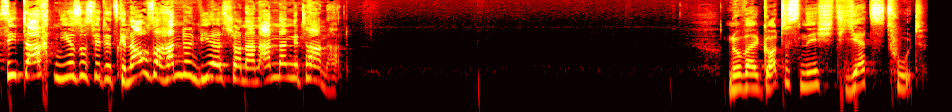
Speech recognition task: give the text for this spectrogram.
Sie dachten, Jesus wird jetzt genauso handeln, wie er es schon an anderen getan hat. Nur weil Gott es nicht jetzt tut,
